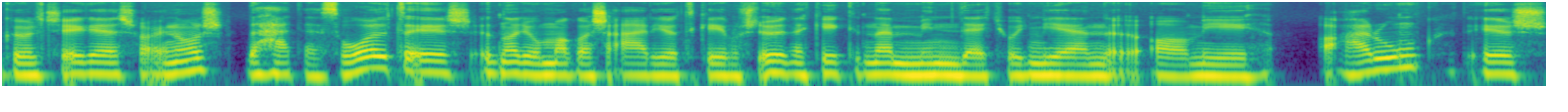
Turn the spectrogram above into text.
költsége sajnos, de hát ez volt, és nagyon magas ár jött ki. Most ő nem mindegy, hogy milyen a mi árunk, és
